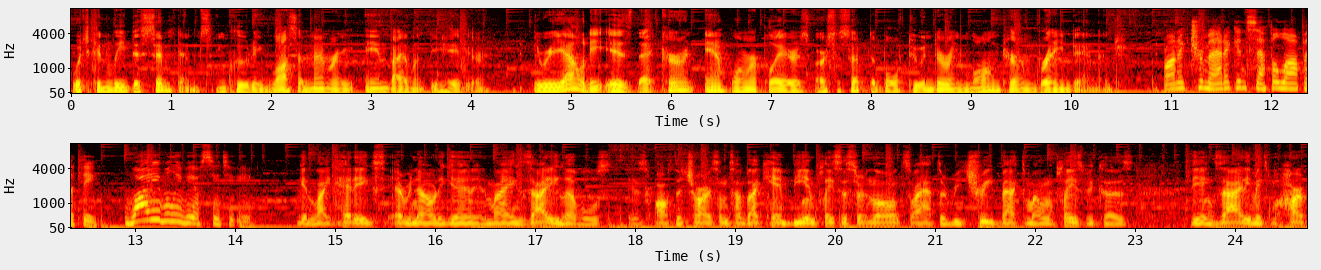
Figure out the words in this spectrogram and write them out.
which can lead to symptoms including loss of memory and violent behavior. The reality is that current and former players are susceptible to enduring long term brain damage. Chronic traumatic encephalopathy. Why do you believe you have CTE? get light headaches every now and again, and my anxiety levels is off the chart. Sometimes I can't be in places certain long, so I have to retreat back to my own place because the anxiety makes my heart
